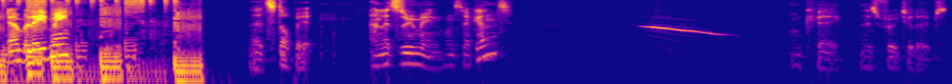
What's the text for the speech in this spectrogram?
You don't believe me? Let's stop it and let's zoom in. One second. Okay, there's Fruity Loops.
